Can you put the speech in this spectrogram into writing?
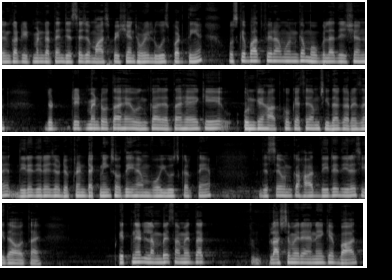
इनका ट्रीटमेंट करते हैं, जिससे जो मांसपेशियाँ थोड़ी लूज पड़ती हैं, उसके बाद फिर हम उनका मोबिलाइजेशन जो ट्रीटमेंट होता है, उनका रहता है कि उनके हाथ को कैसे हम सीधा कर रहे हैं धीरे धीरे जो डिफरेंट टेक्निक्स होती हैं, हम वो यूज़ करते हैं, जिससे उनका हाथ धीरे धीरे सीधा होता है। इतने लंबे समय तक प्लास्टर में रहने के बाद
